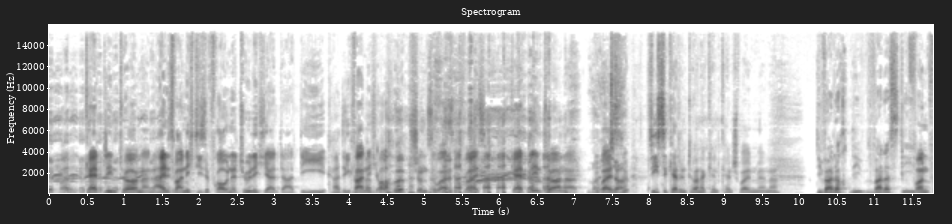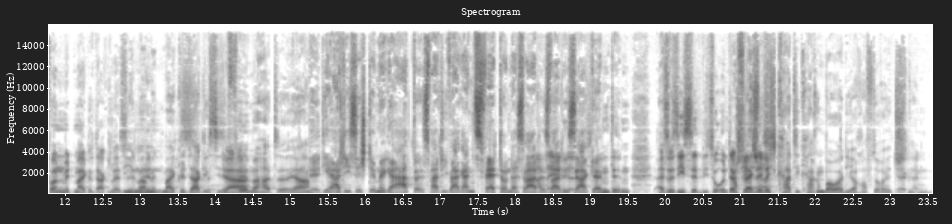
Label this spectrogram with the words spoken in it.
Kathleen Turner. Nein, es war nicht diese Frau. Natürlich, ja, da die. Kathi die fand ich auch hübsch und sowas. Ich weiß. Kathleen Turner. Du weißt, du, siehst du, Kathleen Turner kennt kein Schwein mehr, ne? Die war doch, die, war das die, Von, von mit Michael Douglas. die in- immer in- mit Michael Douglas diese Ja. Filme hatte, ja. Die hat diese Stimme gehabt, das war, die war ganz fett und das war, das nee, war ist- Agentin. Also siehst du, wie so Vielleicht unterschiedlich. spricht Kathi Karrenbauer die auch auf Deutsch. Kann,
